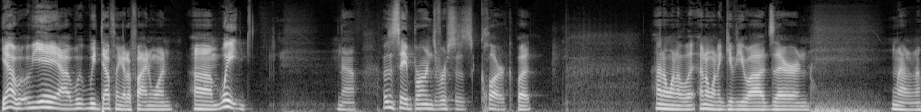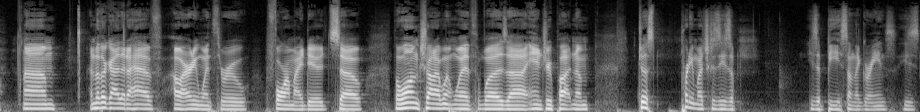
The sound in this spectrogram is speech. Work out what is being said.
Yeah, yeah, we, we definitely got to find one. Um, wait, no, I was gonna say Burns versus Clark, but I don't want to. I don't want to give you odds there, and I don't know. Um, another guy that I have. Oh, I already went through four of my dudes. So the long shot I went with was uh, Andrew Putnam, just pretty much because he's a he's a beast on the greens. He's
